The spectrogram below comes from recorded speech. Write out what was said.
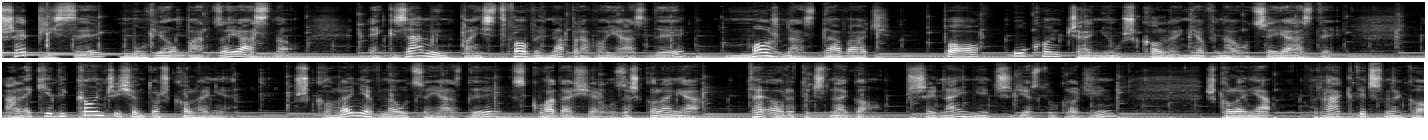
Przepisy mówią bardzo jasno. Egzamin państwowy na prawo jazdy można zdawać po ukończeniu szkolenia w nauce jazdy. Ale kiedy kończy się to szkolenie? Szkolenie w nauce jazdy składa się ze szkolenia teoretycznego przynajmniej 30 godzin, szkolenia praktycznego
